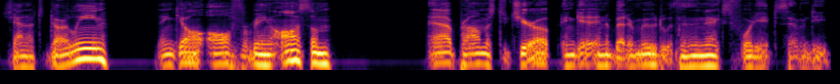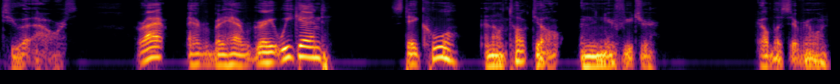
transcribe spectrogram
Shout out to Darlene. Thank y'all all for being awesome. And I promise to cheer up and get in a better mood within the next 48 to 72 hours. All right. Everybody have a great weekend. Stay cool, and I'll talk to y'all in the near future. God bless everyone.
